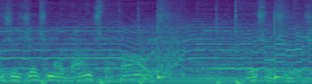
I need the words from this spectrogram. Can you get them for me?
Hoje é dia de maldade total. Hoje é dia de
